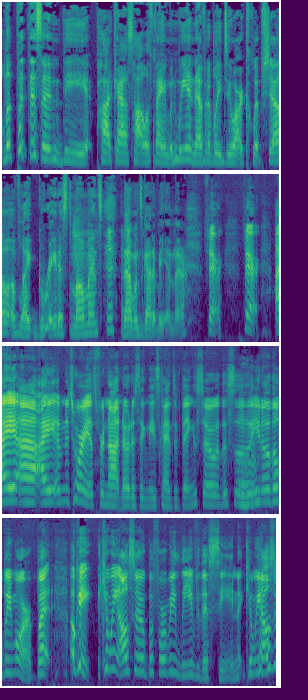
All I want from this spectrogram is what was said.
let put this in the podcast Hall of Fame when we inevitably do our clip show of like greatest moments. that one's got to be in there. Fair, fair. I uh, I am notorious for not noticing these kinds of things, so this uh, Mm-hmm. you know there'll be more. But okay, can we also before we leave this scene, can we also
